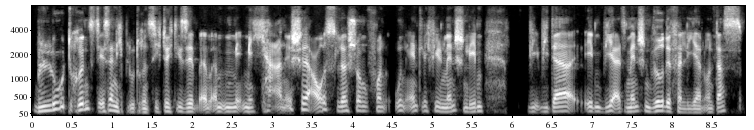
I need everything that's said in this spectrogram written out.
blutrünstig, ist ja nicht blutrünstig, durch diese äh, mechanische Auslöschung von unendlich vielen Menschenleben, wie, wie da eben wir als Menschen Würde verlieren. Und das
